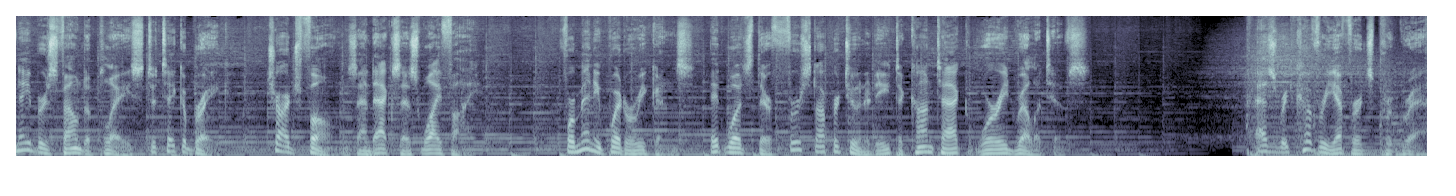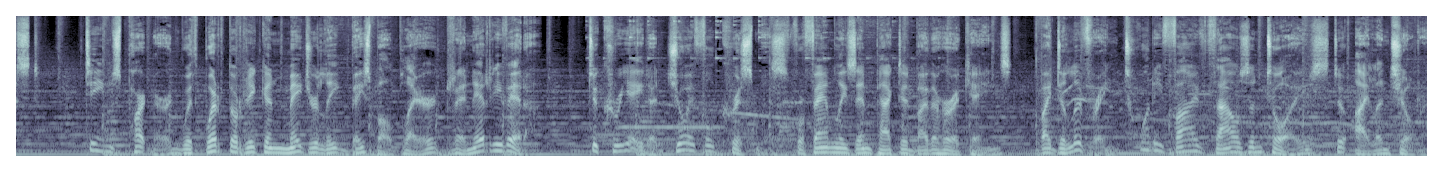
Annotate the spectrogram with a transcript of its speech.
Neighbors found a place to take a break, charge phones, and access Wi-Fi. For many Puerto Ricans, it was their first opportunity to contact worried relatives. As recovery efforts progressed, teams partnered with Puerto Rican Major League Baseball player Rene Rivera to create a joyful Christmas for families impacted by the hurricanes by delivering 25,000 toys to island children.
